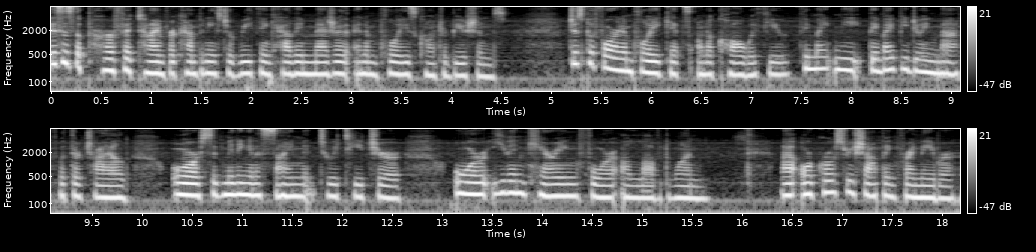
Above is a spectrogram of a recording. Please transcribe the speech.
This is the perfect time for companies to rethink how they measure an employee's contributions. Just before an employee gets on a call with you, they might need they might be doing math with their child or submitting an assignment to a teacher or even caring for a loved one, uh, or grocery shopping for a neighbor.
